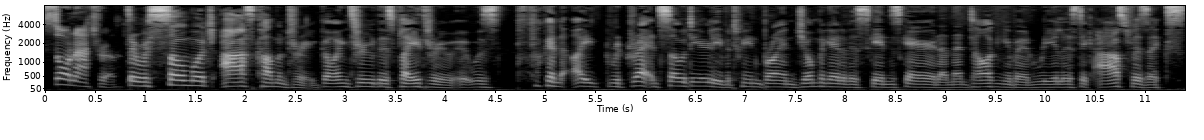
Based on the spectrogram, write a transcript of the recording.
So natural. there was so much ass commentary going through this playthrough it was fucking i regretted so dearly between brian jumping out of his skin scared and then talking about realistic ass physics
